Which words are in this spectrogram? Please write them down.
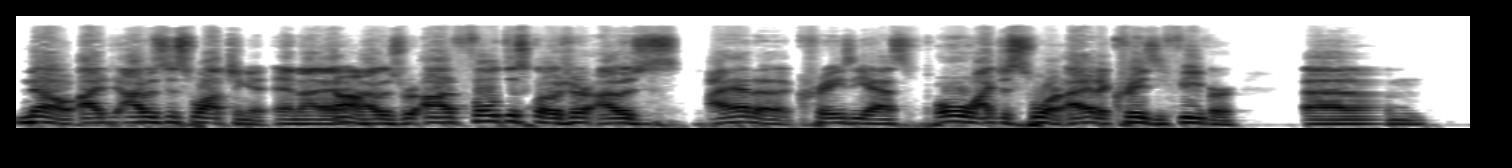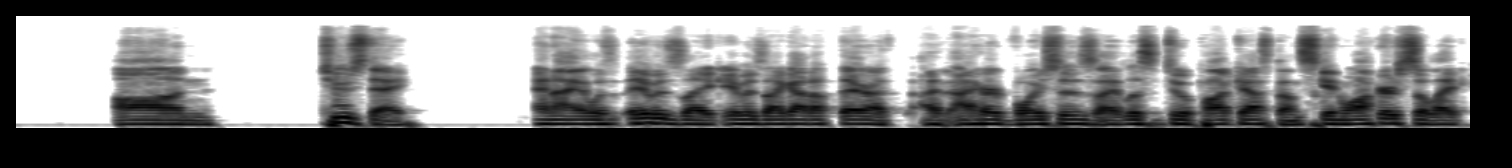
No, I I was just watching it, and I Oh. I was uh, full disclosure. I was I had a crazy ass. Oh, I just swore I had a crazy fever, um, on Tuesday, and I was it was like it was I got up there. I I, I heard voices. I listened to a podcast on Skinwalkers. So like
